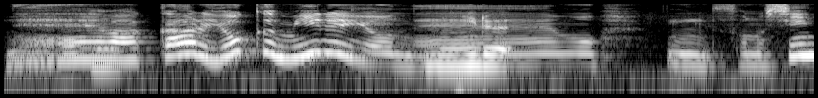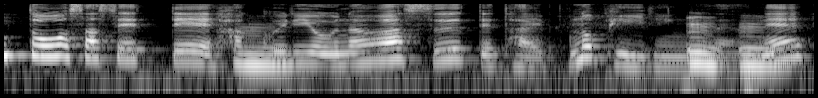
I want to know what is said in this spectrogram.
ねえうん。わ、かる。よく見るよね。見る。もう、うん、その浸透させて剥離を促すってタイプのピーリングだよね、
